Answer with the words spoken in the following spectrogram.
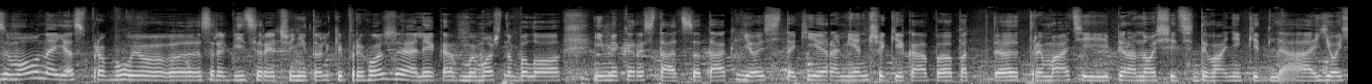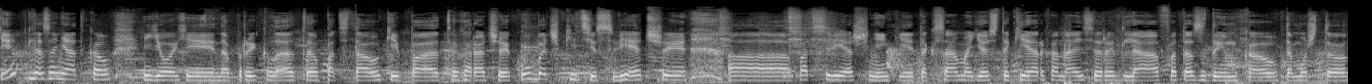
безумоўна я спрабую зрабіць рэчы не толькі прыгожыя але каб бы можна было імі карыстацца так? Ёсць такія раменчыкі каб падтрымаць і пераносіць дыванікі для йогі для заняткаў йогі напрыклад падстаўкі под гарачыя кубачкі ці свечы подсвечнікі таксама ёсць такія арганайзеры для фотаздымкаў Таму што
